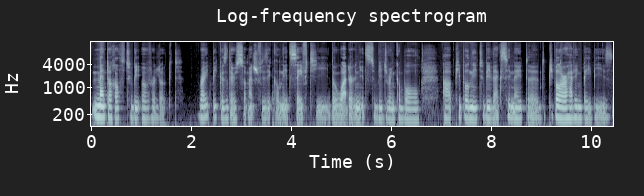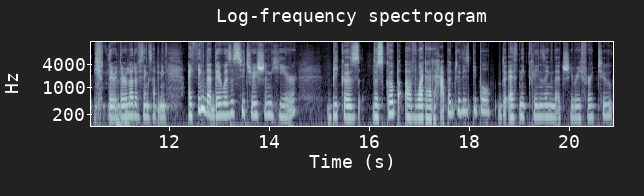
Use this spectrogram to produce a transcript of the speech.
mental health to be overlooked right? Because there's so much physical needs, safety, the water needs to be drinkable, uh, people need to be vaccinated, people are having babies. there, there are a mm-hmm. lot of things happening. I think that there was a situation here because the scope of what had happened to these people, the ethnic cleansing that she referred to,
